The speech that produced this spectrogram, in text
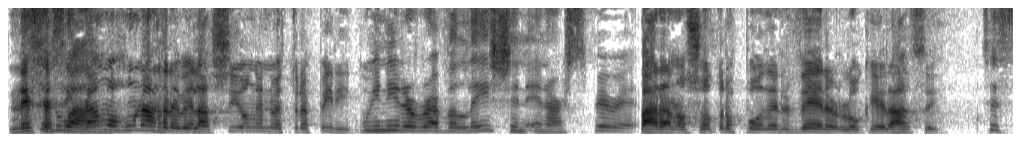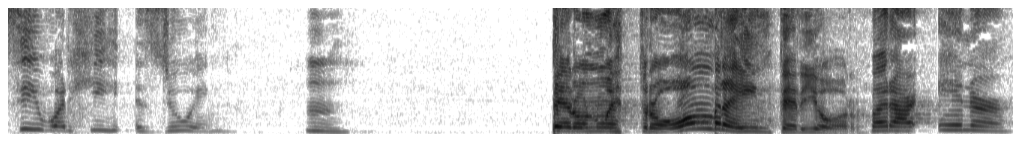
Necesitamos una revelación en nuestro espíritu. We need a revelation in our spirit Para nosotros poder ver lo que Él hace. to see what He is doing. Pero nuestro hombre interior But our inner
